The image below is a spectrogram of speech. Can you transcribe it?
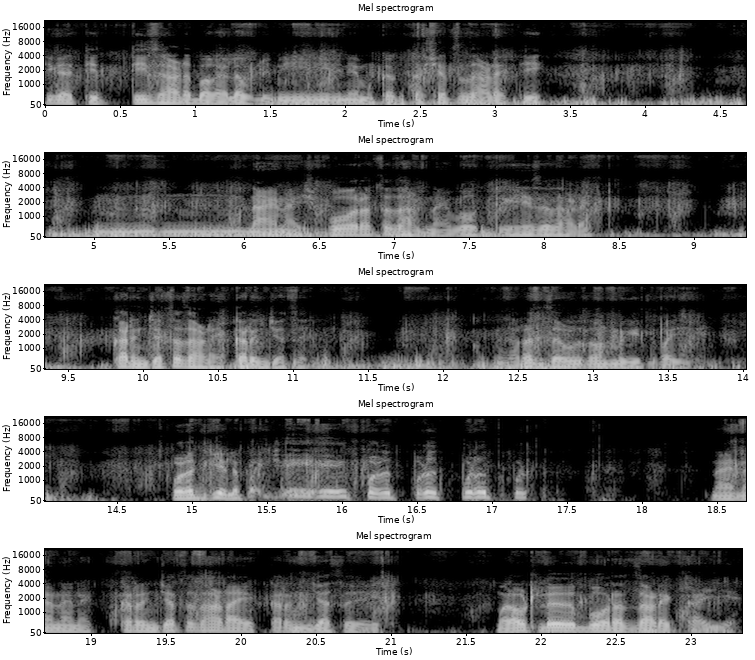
ठीक आहे ती ती झाडं बघायला लावली. मी नेमकं कशाचं झाड आहे ते? नाही नाही. बोराचं झाड नाही बहुतेक ह्याचं झाड आहे. करंजाचं झाड आहे करंजाचं जरा जवळ जाऊन बघितलं पाहिजे. पळत गेलं पाहिजे. पळत पळत पळत पळत. नाही नाही नाही नाही. करंज्याचं झाड आहे करंज्याचं आहे. मला वाटलं बोराचं झाड आहे काही काय आहे.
